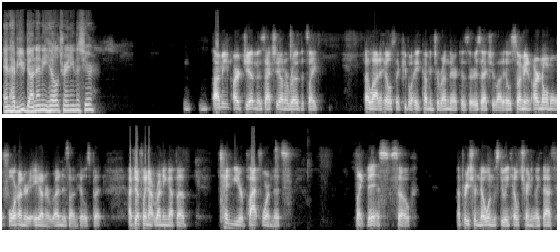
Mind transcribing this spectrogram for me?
And have you done any hill training this year? I mean, our gym is actually on a road that's like a lot of hills. Like people hate coming to run there because there is actually a lot of hills. So I mean, our normal 400, 800 run is on hills, but I'm definitely not running up a 10 meter platform that's like this. So I'm pretty sure no one was doing hill training like that.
